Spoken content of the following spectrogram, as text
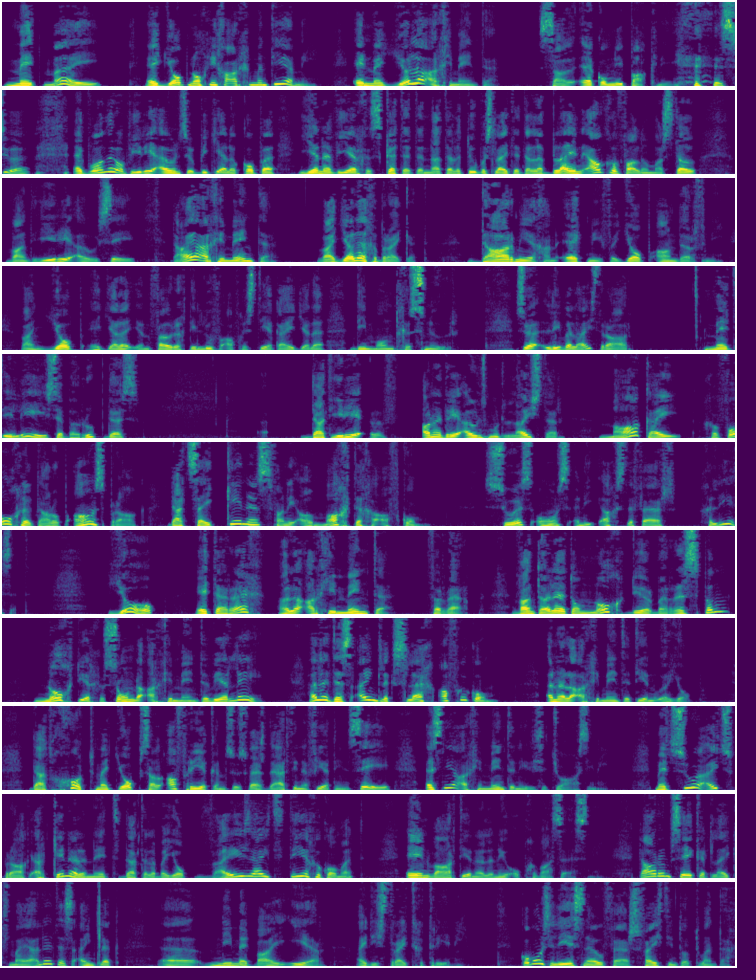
Met my het Job nog nie geargumenteer nie en met julle argumente sal ek hom nie pak nie. so ek wonder of hierdie ouens so bietjie hulle koppe heen en weer geskit het en dat hulle toe besluit het hulle bly in elk geval nou maar stil want hierdie ou sê daai argumente wat julle gebruik het daarmee gaan ek nie vir Job aandurf nie want Job het julle eenvoudig die loef afgesteek hy het julle die mond gesnoer. So liewe luisteraar met Elise beroep dus dat hierdie eh, ander drie ouens moet luister maak hy gevolglik daarop aanspraak dat sy kennis van die Almagtige afkom, soos ons in die 8ste vers gelees het. Job het reg hulle argumente verwerp, want hulle het hom nog deur berisping, nog deur gesonde argumente weer lê. Hulle het dus eintlik sleg afgekom in hulle argumente teenoor Job. Dat God met Job sal afreken soos vers 13 en 14 sê, is nie 'n argument in hierdie situasie nie. Met so 'n uitspraak erken hulle net dat hulle by Job wysheid teëgekom het en waarteen hulle nie opgewasse is nie. Daarom sê ek dit lyk vir my hulle het is eintlik uh nie met baie eer uit die stryd getree nie. Kom ons lees nou vers 15 tot 20.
